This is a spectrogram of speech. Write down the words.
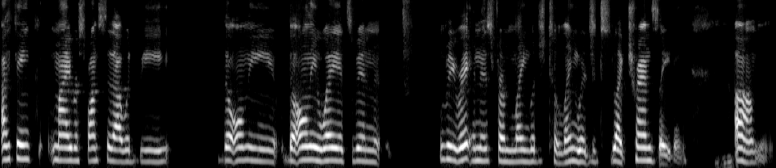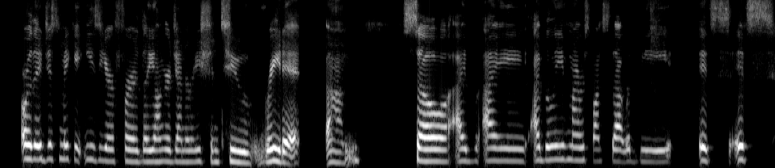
i think my response to that would be the only the only way it's been rewritten is from language to language. It's like translating. Mm-hmm. um or they just make it easier for the younger generation to read it. Um so i i i believe my response to that would be it's it's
